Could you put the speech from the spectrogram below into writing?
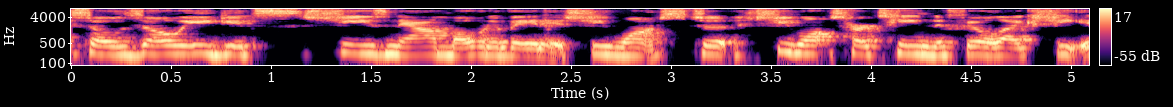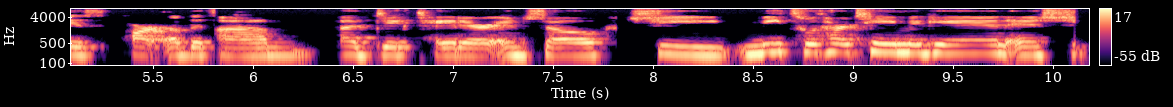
So Zoe gets, she's now motivated. She wants to, she wants her team to feel like she is part of the, um, a dictator. And so she meets with her team again and she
